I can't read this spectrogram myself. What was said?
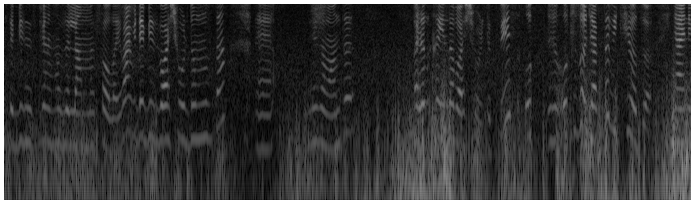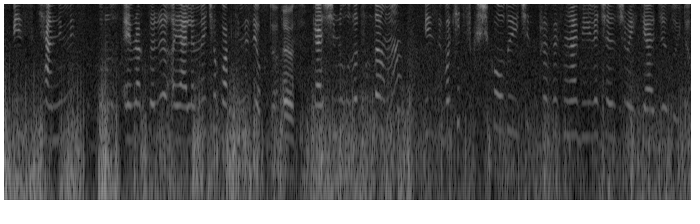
İşte business plan hazırlanması olayı var. Bir de biz başvurduğumuzda e, ne zamandı? Aralık ayında başvurduk biz. O- e, 30 Ocak'ta bitiyordu. Yani biz kendimiz bunu evrakları ayarlamaya çok vaktimiz yoktu. Evet. Gerçi şimdi uzatıldı ama biz vakit sıkışık olduğu için profesyonel biriyle çalışma ihtiyacı duyduk.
